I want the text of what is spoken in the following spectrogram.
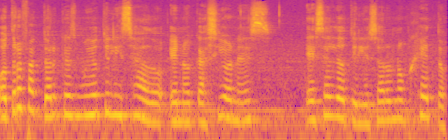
Otro factor que es muy utilizado en ocasiones es el de utilizar un objeto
